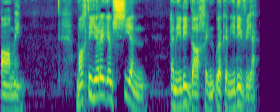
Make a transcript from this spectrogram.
Amen. Mag die Here jou seën in hierdie dag en ook in hierdie week.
